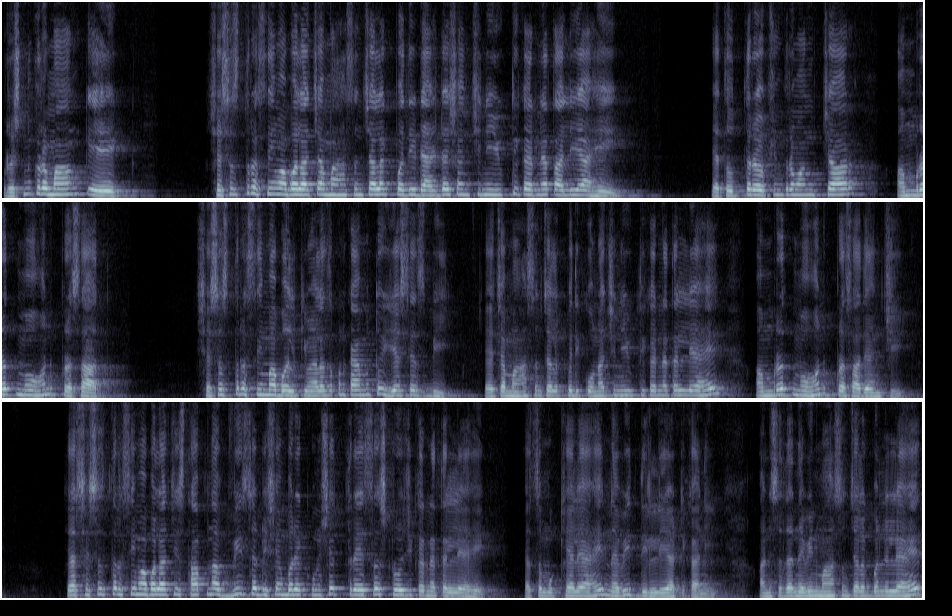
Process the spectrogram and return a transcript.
प्रश्न क्रमांक एक. सशस्त्र सीमा बलाच्या महासंचालकपदी डॅश डॅश यांची नियुक्ती करण्यात आली आहे. याचं उत्तर ऑप्शन क्रमांक चार. अमृतमोहन प्रसाद. सशस्त्र सीमा बल किंवा यालाच आपण काय म्हणतो? एस एस बी याच्या महासंचालकपदी कोणाची नियुक्ती करण्यात आलेली आहे? अमृतमोहन प्रसाद यांची. या सशस्त्र सीमा बलाची स्थापना वीस डिसेंबर एकोणीसशे त्रेसष्ट रोजी करण्यात आलेली आहे. याचं मुख्यालय आहे नवी दिल्ली या ठिकाणी. आणि सध्या नवीन महासंचालक बनलेले आहेत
